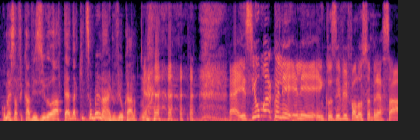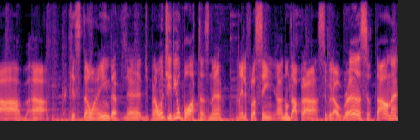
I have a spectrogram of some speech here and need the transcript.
começa a ficar visível até daqui de São Bernardo, viu, cara? é isso. E o Marco, ele, ele inclusive falou sobre essa questão ainda, né, de para onde iria o Bottas, né? Ele falou assim: ah, não dá pra segurar o Russell e tal, né?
